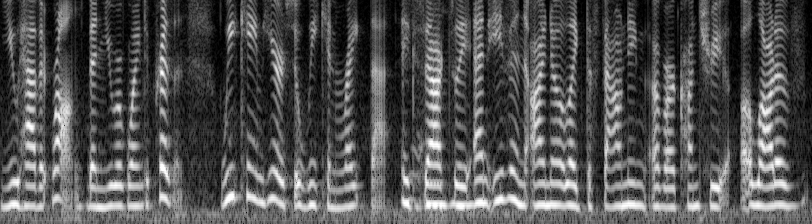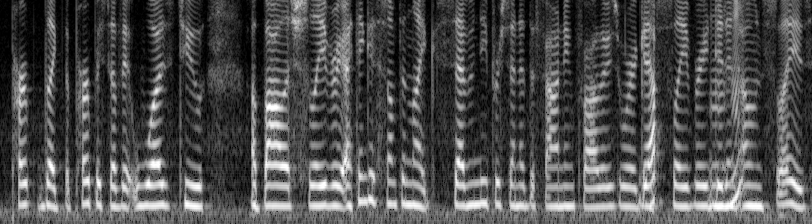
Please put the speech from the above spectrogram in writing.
you have it wrong. Then you are going to prison. We came here so we can right that. Exactly. And even I know like the founding of our country, a lot of pur- like the purpose of it was to abolish slavery. I think it's something like 70% of the founding fathers were against slavery, didn't Mhm. own slaves.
